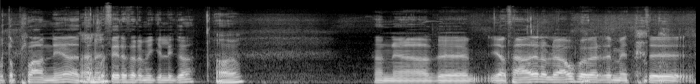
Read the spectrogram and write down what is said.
út á plani þetta er náttúrulega fyrirferða mikið líka. Já, já. þannig að eh, já, það er alveg áhugaverðið mitt uh,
